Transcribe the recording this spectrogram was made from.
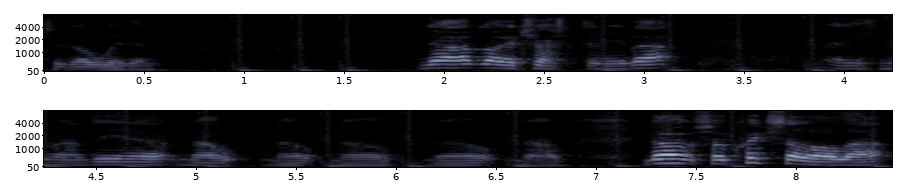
to go with him. No, I'm not interested in any of that. Anything around here? No, no, no, no, no. No, so quick sell all that.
